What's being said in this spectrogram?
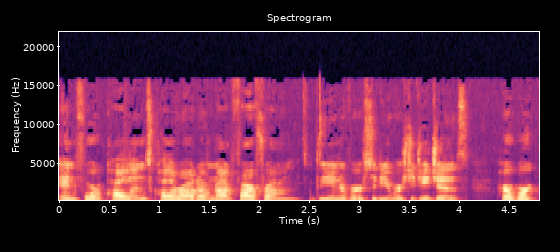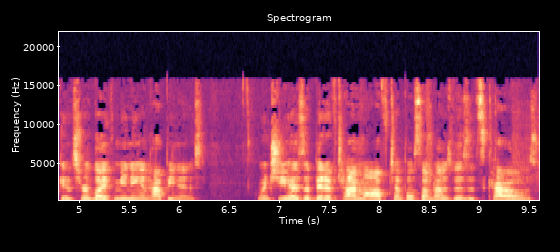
in Fort Collins, Colorado, not far from the university where she teaches. Her work gives her life meaning and happiness. When she has a bit of time off, Temple sometimes visits cows.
